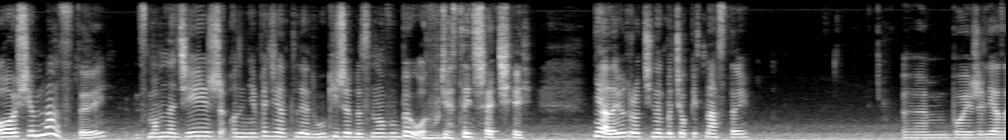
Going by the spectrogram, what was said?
o 18, więc mam nadzieję, że on nie będzie na tyle długi, żeby znowu było o 23. Nie, ale jutro odcinek będzie o 15. Ym, bo jeżeli ja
